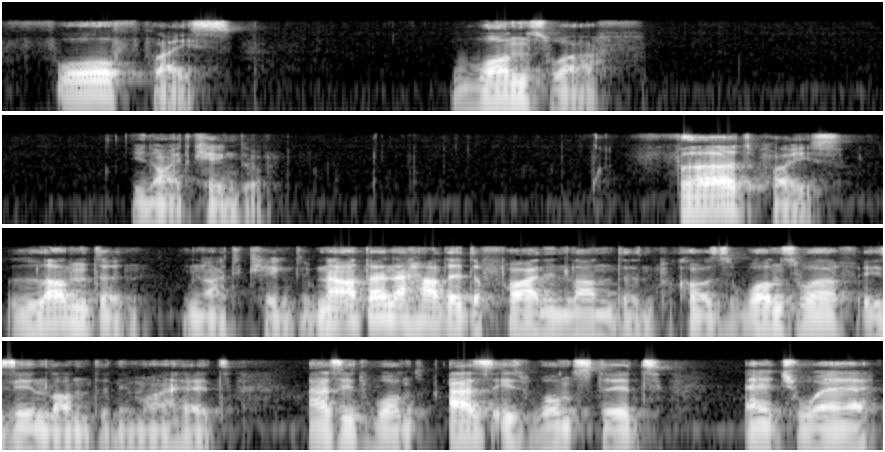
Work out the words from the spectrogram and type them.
Fourth place, Wandsworth. United Kingdom. Third place, London, United Kingdom. Now I don't know how they're defining London because Wandsworth is in London in my head, as it want as is Wanstead, Edgware,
